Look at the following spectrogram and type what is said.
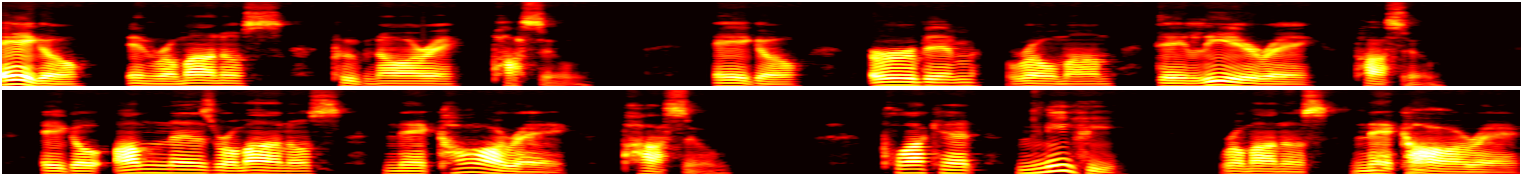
ego in Romanos pugnare possum. Ego urbim Romam delire passum. Ego omnes Romanos necare passum. Placet mihi Romanos necare.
